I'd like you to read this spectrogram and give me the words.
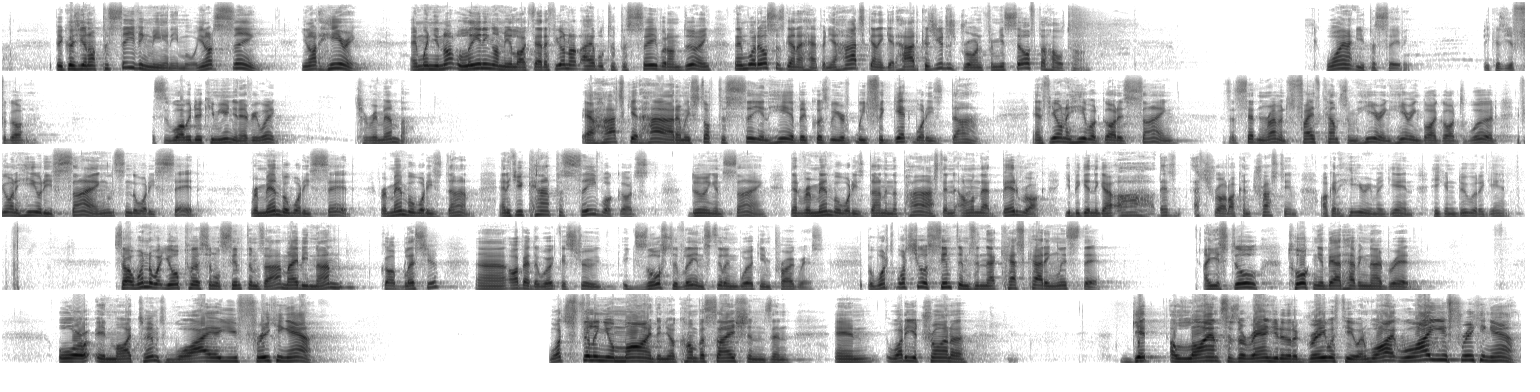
Because you're not perceiving me anymore. You're not seeing. You're not hearing. And when you're not leaning on me like that, if you're not able to perceive what I'm doing, then what else is going to happen? Your heart's going to get hard because you're just drawing from yourself the whole time. Why aren't you perceiving? Because you've forgotten. This is why we do communion every week to remember. Our hearts get hard and we stop to see and hear because we, we forget what He's done. And if you want to hear what God is saying, as I said in Romans, faith comes from hearing, hearing by God's word. If you want to hear what He's saying, listen to what He said. Remember what He said. Remember what He's done. And if you can't perceive what God's doing and saying, then remember what He's done in the past. And on that bedrock, you begin to go, ah, oh, that's, that's right, I can trust Him. I can hear Him again. He can do it again. So I wonder what your personal symptoms are. Maybe none. God bless you. Uh, I've had to work this through exhaustively and still in work in progress. But what, what's your symptoms in that cascading list there? Are you still talking about having no bread? Or, in my terms, why are you freaking out? What's filling your mind and your conversations, and, and what are you trying to get alliances around you that agree with you? And why, why are you freaking out?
